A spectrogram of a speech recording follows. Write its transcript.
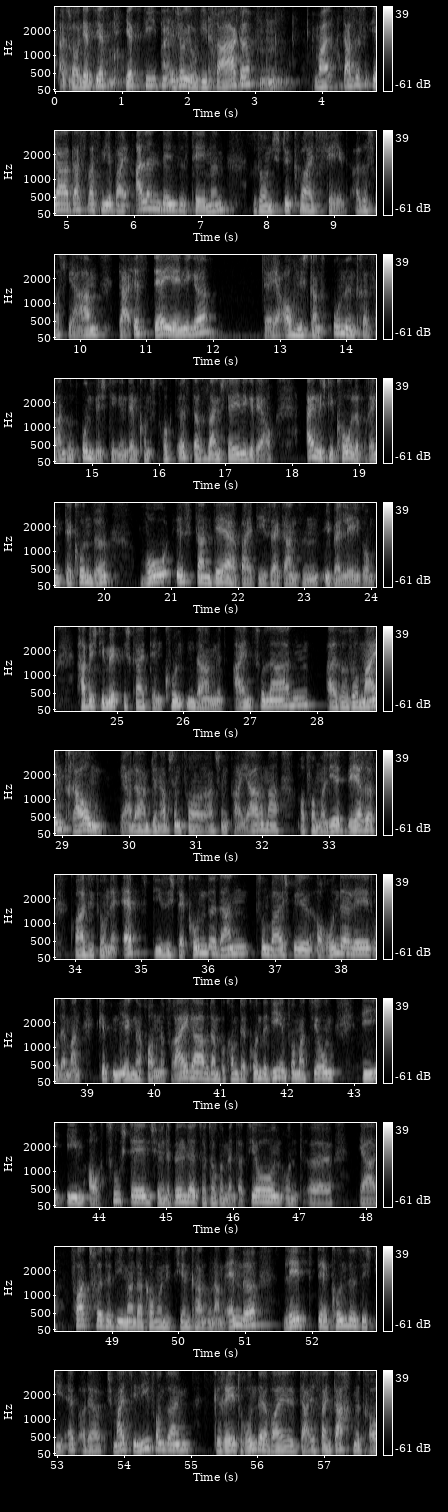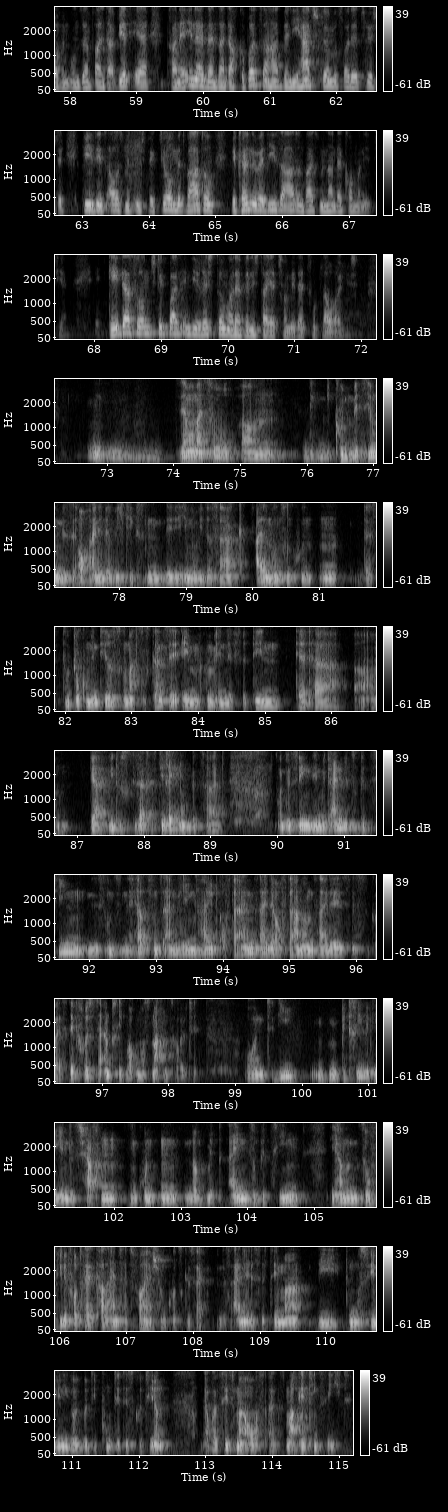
Also, so, und jetzt, jetzt, jetzt die, die Entschuldigung, die Frage, mhm. weil das ist ja das, was mir bei allen den Systemen so ein Stück weit fehlt. Alles, was wir haben, da ist derjenige, der ja auch nicht ganz uninteressant und unwichtig in dem Konstrukt ist, das ist eigentlich derjenige, der auch eigentlich die Kohle bringt, der Kunde. Wo ist dann der bei dieser ganzen Überlegung? Habe ich die Möglichkeit, den Kunden damit einzuladen? Also so mein Traum ja, da haben, den habe schon vor, habe schon ein paar Jahre mal auch formuliert, wäre quasi so eine App, die sich der Kunde dann zum Beispiel auch runterlädt oder man gibt in irgendeiner Form eine Freigabe, dann bekommt der Kunde die Informationen, die ihm auch zustehen, schöne Bilder zur Dokumentation und äh, ja, Fortschritte, die man da kommunizieren kann. Und am Ende lädt der Kunde sich die App oder schmeißt sie nie von seinem Gerät runter, weil da ist sein Dach mit drauf. In unserem Fall, da wird er dran erinnert, wenn sein Dach Geburtstag hat, wenn die Herbststürme vor der Tür stehen. Wie sieht's aus mit Inspektion, mit Wartung? Wir können über diese Art und Weise miteinander kommunizieren. Geht das so ein Stück weit in die Richtung oder bin ich da jetzt schon wieder zu blauäugig? Sagen wir mal so, ähm, die, die Kundenbeziehung ist auch eine der wichtigsten, die ich immer wieder sage, allen unseren Kunden dass du dokumentierst und machst das Ganze eben am Ende für den, der da, ähm, ja, wie du es gesagt hast, die Rechnung bezahlt. Und deswegen den mit einzubeziehen, ist uns eine Herzensangelegenheit auf der einen Seite, auf der anderen Seite ist es quasi der größte Antrieb, warum man es machen sollte. Und die Betriebe, die eben das schaffen, den Kunden mit einzubeziehen, die haben so viele Vorteile. Karl-Heinz hat es vorher schon kurz gesagt. Das eine ist das Thema, die, du musst viel weniger über die Punkte diskutieren. Aber sieh es mal aus als Marketing-Sicht.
